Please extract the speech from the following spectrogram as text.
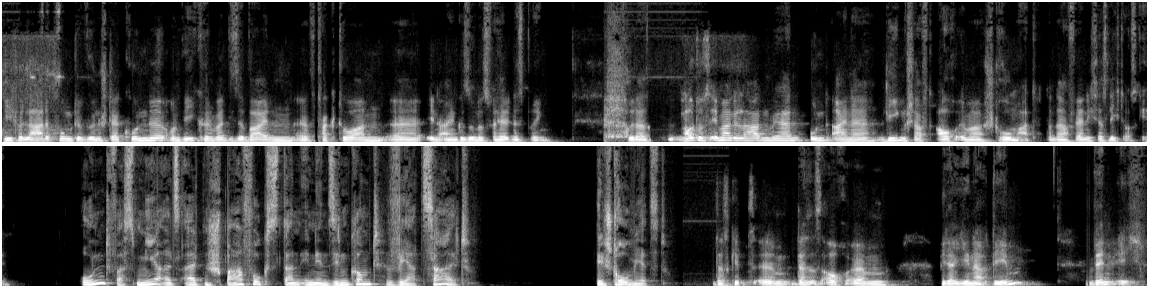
wie viele Ladepunkte wünscht der Kunde und wie können wir diese beiden äh, Faktoren äh, in ein gesundes Verhältnis bringen. Sodass Autos immer geladen werden und eine Liegenschaft auch immer Strom hat. Dann darf ja nicht das Licht ausgehen. Und was mir als alten Sparfuchs dann in den Sinn kommt, wer zahlt? Den Strom jetzt. Das gibt, ähm, das ist auch ähm, wieder je nachdem. Wenn ich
